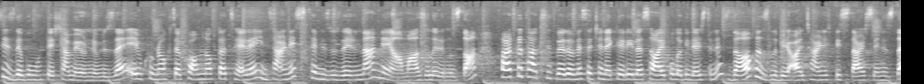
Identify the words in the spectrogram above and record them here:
Siz de bu muhteşem ürünümüze evkur.com.tr internet sitemiz üzerinden veya mağazalarımızdan farklı taksit ve ödeme seçenekleriyle sahip olabilirsiniz. Daha hızlı bir alternatif isterseniz de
